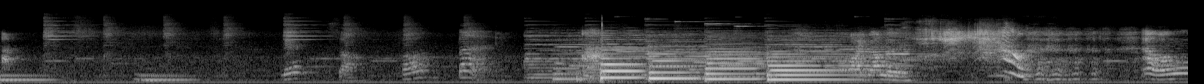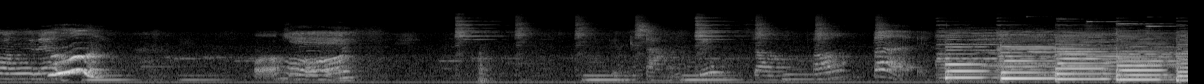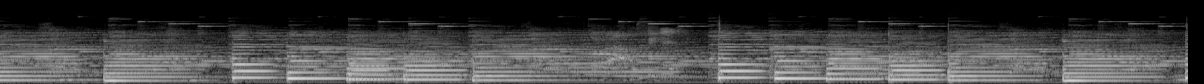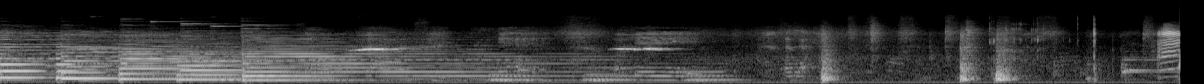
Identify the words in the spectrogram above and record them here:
ăn Lết giọt có tại Hỏi con rồi À con ngư con ngư lên Ok Kiểm tả lết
